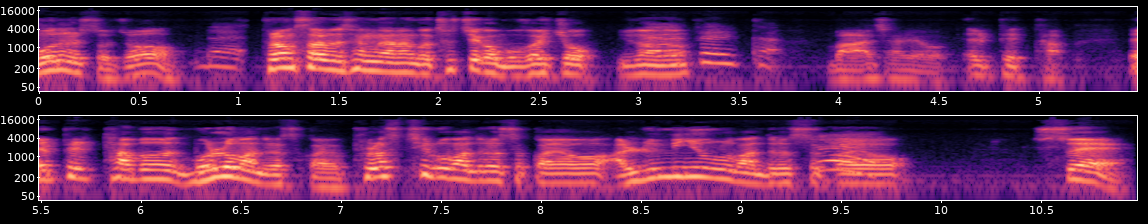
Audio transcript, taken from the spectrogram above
원을 써죠. 네. 프랑스 하면 생각나는 거 첫째가 뭐가 있죠? 유나는? 에펠탑. 맞아요. 엘페탑. 엘페탑은 뭘로 만들었을까요? 플라스틱으로 만들었을까요? 알루미늄으로 만들었을까요? 쇠.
